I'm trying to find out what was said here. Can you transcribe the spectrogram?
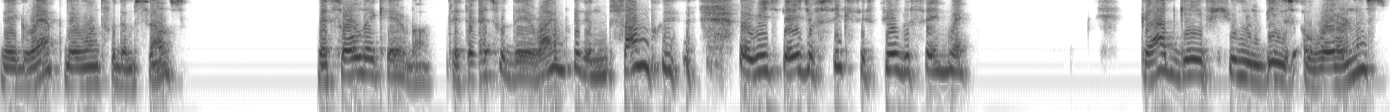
They grab they want for themselves that's all they care about that's what they arrive with and some reach the age of 60 still the same way God gave human beings awareness,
